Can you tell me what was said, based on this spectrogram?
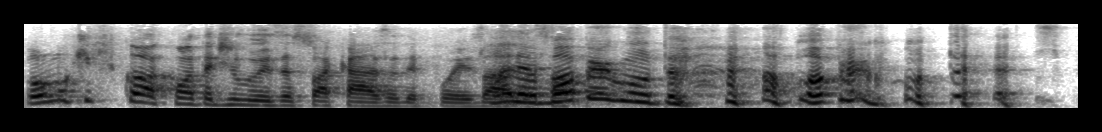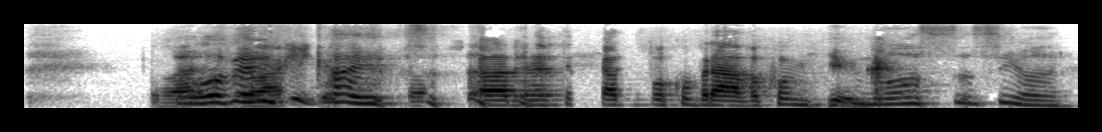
Como que ficou a conta de luz da sua casa depois? Lá Olha, boa pergunta. boa pergunta essa. Eu, vou verificar isso. Ela deve ter ficado um pouco brava comigo. Nossa senhora.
